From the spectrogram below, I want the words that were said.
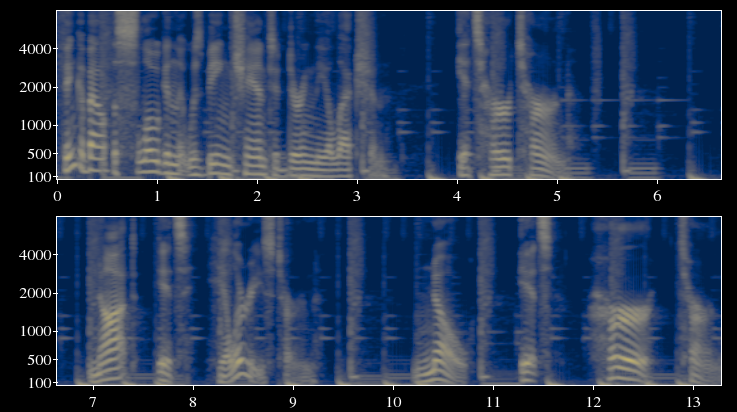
Think about the slogan that was being chanted during the election It's her turn. Not, it's Hillary's turn. No, it's her turn.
